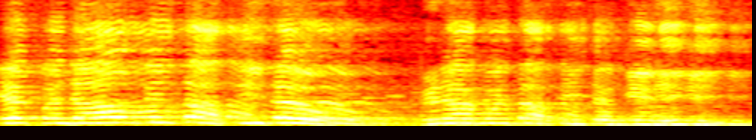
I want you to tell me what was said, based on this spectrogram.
ਕਿ ਪੰਜਾਬ ਦੀ ਧਰਤੀ ਤੇ ਬਿਨਾ ਕੋਈ ਧਰਤੀ ਚੰਗੀ ਨਹੀਂ ਗਈ।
